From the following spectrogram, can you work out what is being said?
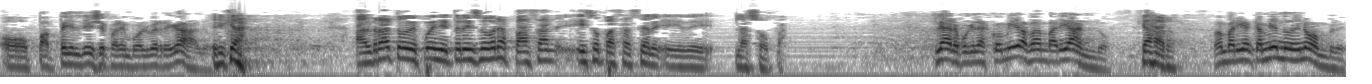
o papel de ese para envolver regalos. Al rato, después de tres horas, pasan, eso pasa a ser eh, de la sopa. Claro, porque las comidas van variando, Claro. Van variando, cambiando de nombre.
